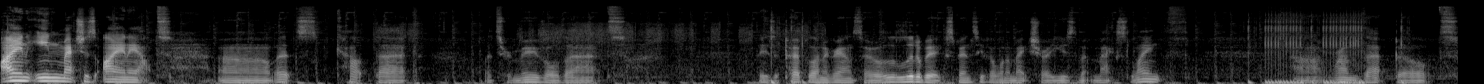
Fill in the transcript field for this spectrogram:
Iron in matches iron out. Uh, let's cut that. Let's remove all that. These are purple underground, so a little bit expensive. I want to make sure I use them at max length. Uh, run that belt.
